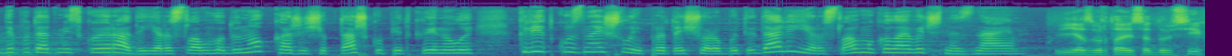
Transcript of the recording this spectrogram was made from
Депутат міської ради Ярослав Годунок каже, що пташку підкинули. Клітку знайшли, проте що робити далі, Ярослав Миколаєвич не знає. Я звертаюся до всіх,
